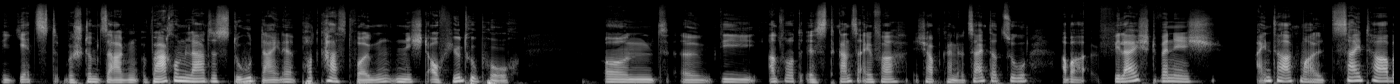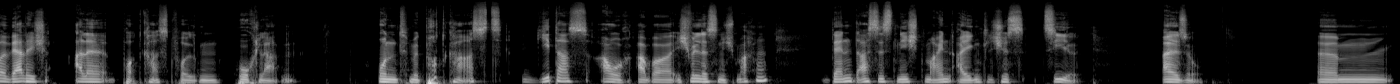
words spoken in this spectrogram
jetzt bestimmt sagen, warum ladest du deine Podcast-Folgen nicht auf YouTube hoch? Und äh, die Antwort ist ganz einfach, ich habe keine Zeit dazu, aber vielleicht, wenn ich einen Tag mal Zeit habe, werde ich alle Podcast-Folgen hochladen. Und mit Podcasts geht das auch, aber ich will das nicht machen, denn das ist nicht mein eigentliches Ziel. Also, ähm,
